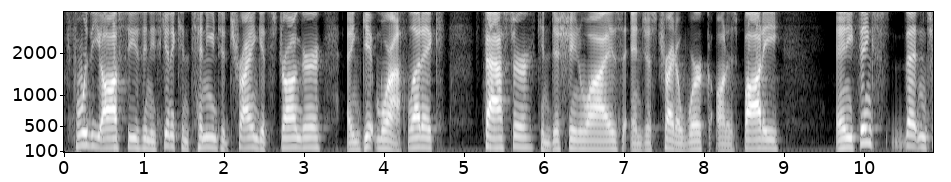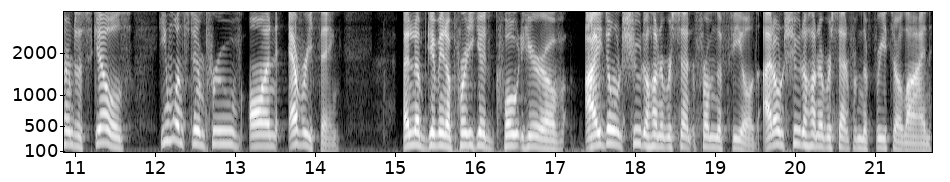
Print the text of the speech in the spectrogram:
for the offseason, he's going to continue to try and get stronger and get more athletic, faster, conditioning wise, and just try to work on his body And he thinks that in terms of skills, he wants to improve on everything. Ended up giving a pretty good quote here of I don't shoot 100% from the field. I don't shoot 100% from the free throw line.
